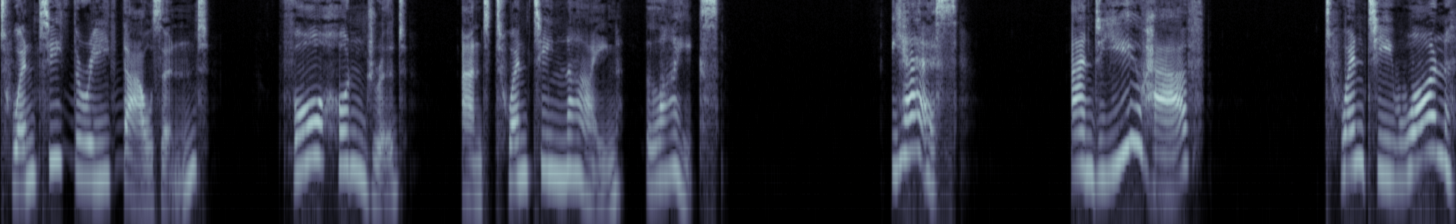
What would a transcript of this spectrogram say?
23,429 likes. Yes. And you have twenty-one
